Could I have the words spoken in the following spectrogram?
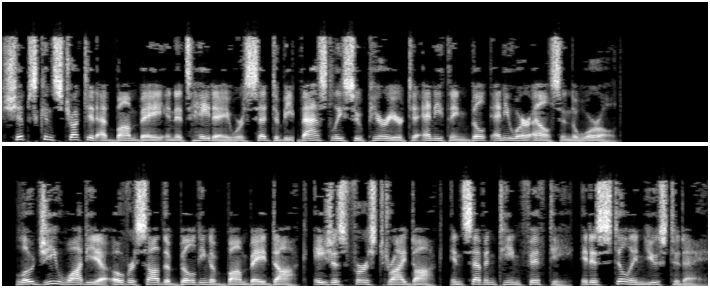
Ships constructed at Bombay in its heyday were said to be vastly superior to anything built anywhere else in the world. Lovji Wadia oversaw the building of Bombay Dock, Asia's first dry dock, in 1750, it is still in use today.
